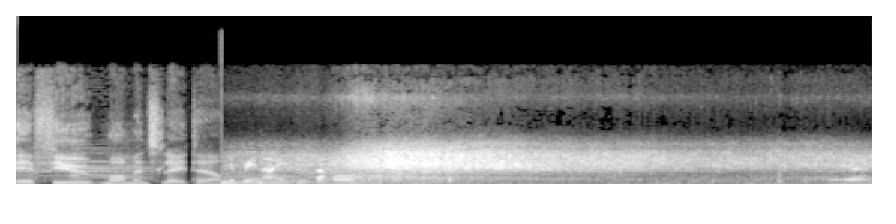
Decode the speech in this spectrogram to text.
A few moments later. Ano ba yung nakikita ko? Ayan.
